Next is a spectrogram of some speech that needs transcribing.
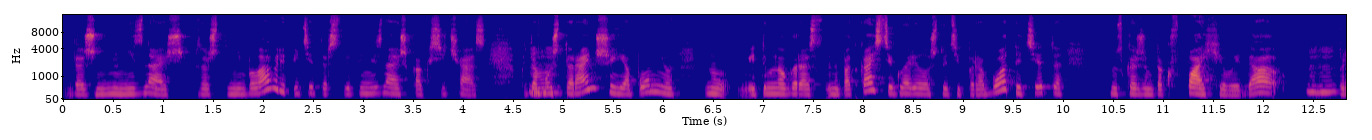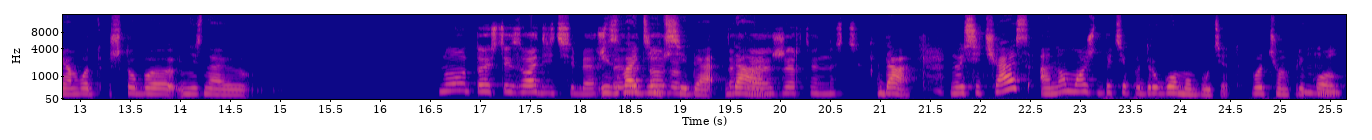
даже, ну, не знаешь, потому что ты не была в репетиторстве, ты не знаешь, как сейчас. Потому Мгм. что раньше, я помню, ну, и ты много раз на подкасте говорила, что, типа, работать- это, ну, скажем так, впахивать, да. Мгм. Прям вот чтобы, не знаю Ну, то есть изводить себя, что это изводить тоже себя, такая да. жертвенность. Да, но сейчас оно, может быть, и по-другому будет. Вот в Мгм. прикол.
